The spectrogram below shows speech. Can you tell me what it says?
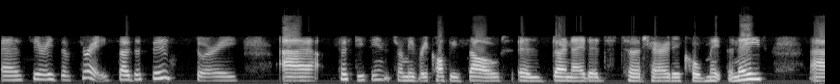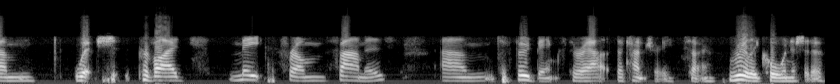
a series of three. So the first story, uh, 50 cents from every copy sold is donated to a charity called Meet the Need, um, which provides meat from farmers um, to food banks throughout the country. So really cool initiative.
